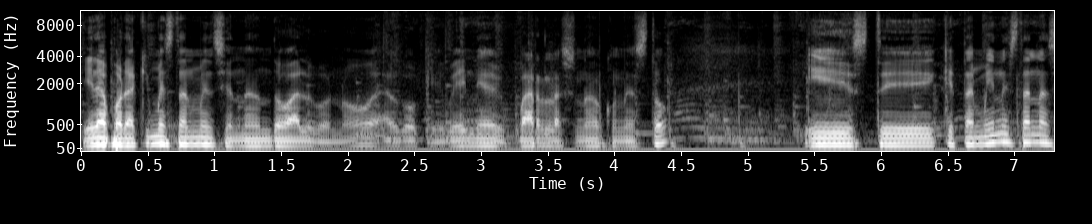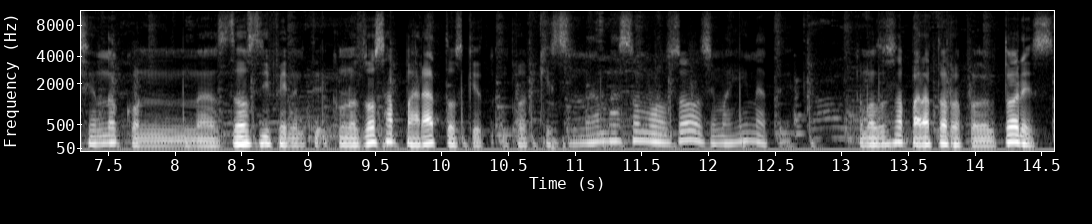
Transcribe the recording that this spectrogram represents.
Mira, por aquí me están mencionando algo, ¿no? Algo que viene, va relacionado con esto. Este, que también están haciendo con las dos diferentes, con los dos aparatos, que, porque nada más somos dos, imagínate, con los dos aparatos reproductores.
